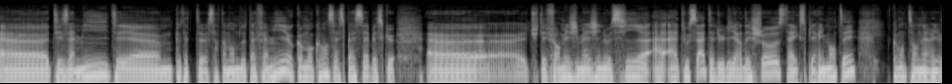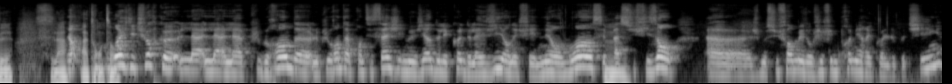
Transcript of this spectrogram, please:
euh, tes amis, tes euh, peut-être certains membres de ta famille. Comment comment ça se passait? Parce que tu t'es formé, j'imagine aussi à, à, tout ça. Tu as dû lire des choses, tu as expérimenté. Comment tu en es arrivé? Là, à 30 ans Moi, je dis toujours que la, plus grande, le plus grand apprentissage, il me vient de l'école de la vie, en effet. Néanmoins, c'est pas hmm. suffisant. Euh, je me suis formée, donc j'ai fait une première école de coaching,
